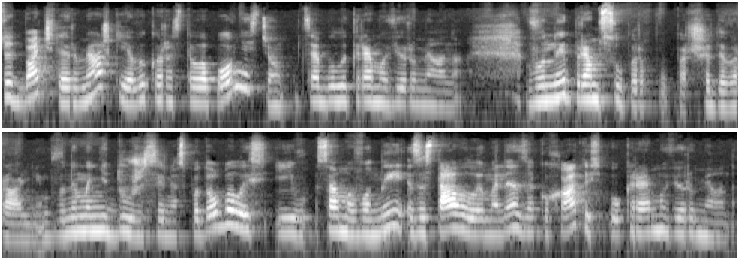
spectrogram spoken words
Тут, бачите, румяшки я використала повністю. Це були кремові румяна. Вони прям супер-пупер шедевральні. Вони мені дуже сильно сподобались, і саме вони заставили мене закохатись у кремові румяна.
